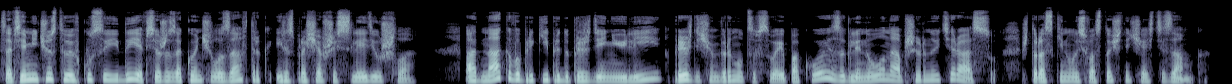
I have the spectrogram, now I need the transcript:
Совсем не чувствуя вкуса еды, я все же закончила завтрак и, распрощавшись с леди, ушла. Однако, вопреки предупреждению Ильи, прежде чем вернуться в свои покои, заглянула на обширную террасу, что раскинулась в восточной части замка.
